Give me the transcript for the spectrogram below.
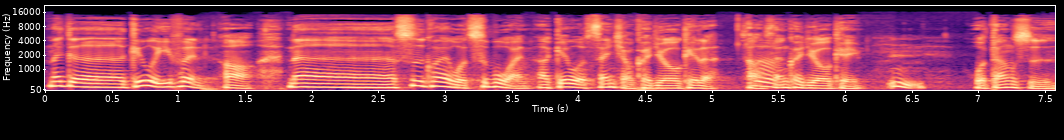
那个给我一份，啊，那四块我吃不完啊，给我三小块就 OK 了，啊，三块就 OK。”嗯，我当时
